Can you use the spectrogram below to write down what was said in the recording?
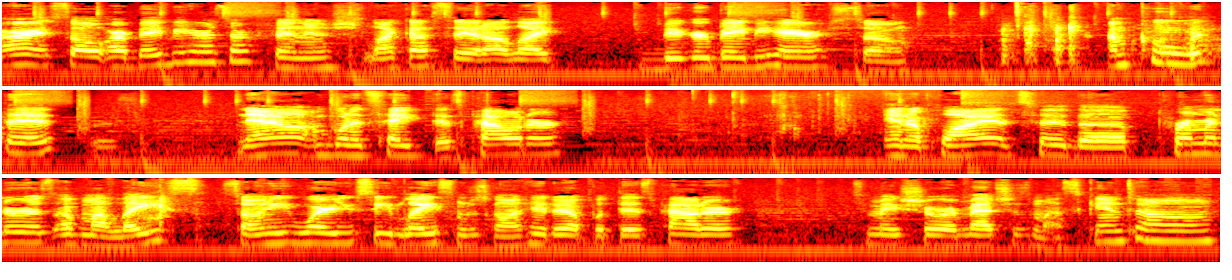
all right so our baby hairs are finished. Like i said i like bigger baby hair so i'm cool with this. Now i'm going to take this powder and apply it to the perimeters of my lace. So anywhere you see lace i'm just going to hit it up with this powder to make sure it matches my skin tone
